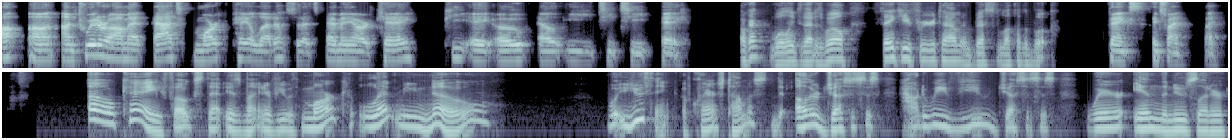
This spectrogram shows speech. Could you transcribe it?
Uh, uh on twitter i'm at at mark paoletta. So that's m-a-r-k p-a-o-l-e-t-t-a okay we'll link to that as well. Thank you for your time and best of luck on the book. Thanks. Thanks fine bye. Okay, folks, that is my interview with Mark. Let me know what you think of Clarence Thomas, the other justices. How do we view justices? Where in the newsletter,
